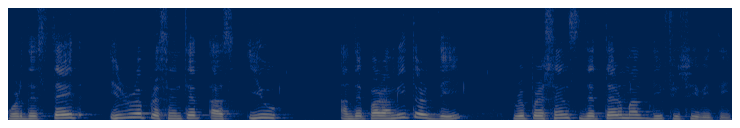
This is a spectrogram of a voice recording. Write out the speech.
where the state is represented as U and the parameter D represents the thermal diffusivity.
